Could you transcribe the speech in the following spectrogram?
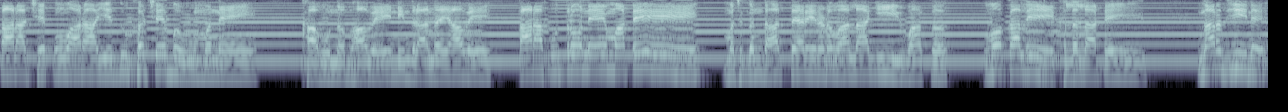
તારા છે, કુંવારા એ દુઃખ છે બહુ મને. ખાવું ન ભાવે, નિંદ્રા ન આવે. તારા પુત્રોને માટે મચગંધા ત્યારે રડવા લાગી વાંક વકાલે ખલલાટે નારદજીને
